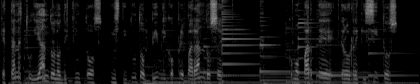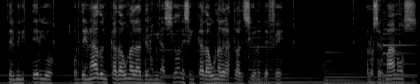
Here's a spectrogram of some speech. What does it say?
que están estudiando en los distintos institutos bíblicos, preparándose como parte de los requisitos del ministerio ordenado en cada una de las denominaciones, en cada una de las tradiciones de fe. A los hermanos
